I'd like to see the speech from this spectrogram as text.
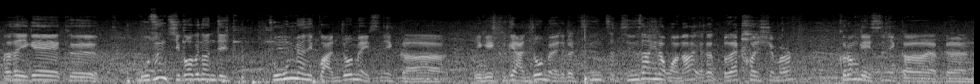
그래서 이게 그 무슨 직업이든지 좋은 면 있고 안 좋은 면 있으니까 이게 그게 안 좋은 면이니까 진, 진상이라고 하나? 약간 블랙 컨슈머 그런 게 있으니까 약간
